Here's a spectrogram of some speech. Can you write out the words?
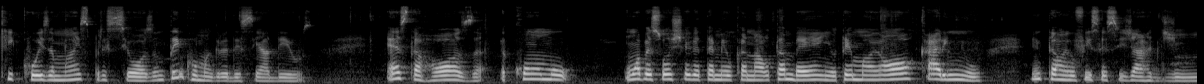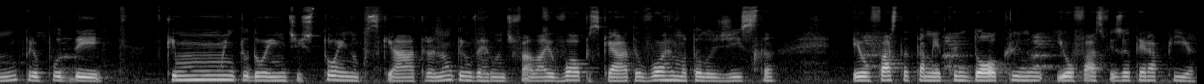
que coisa mais preciosa, não tem como agradecer a Deus. Esta rosa é como uma pessoa chega até meu canal também, eu tenho maior carinho então eu fiz esse jardim para eu poder. Fiquei muito doente, estou indo ao psiquiatra, não tenho vergonha de falar. Eu vou ao psiquiatra, eu vou ao reumatologista, eu faço tratamento com endócrino e eu faço fisioterapia.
